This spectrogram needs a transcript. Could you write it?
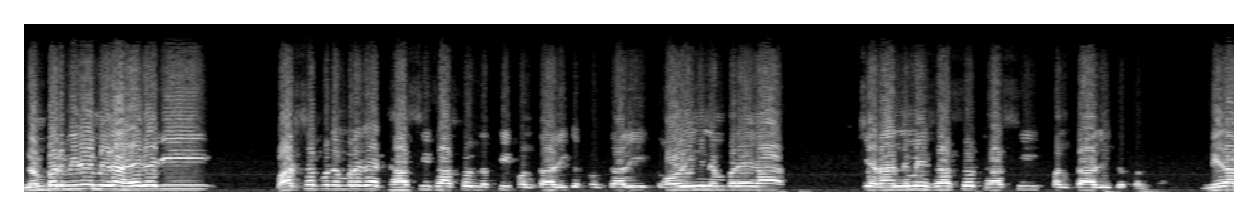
ਨੰਬਰ ਵੀਰੇ ਮੇਰਾ ਹੈਗਾ ਜੀ WhatsApp ਨੰਬਰ ਹੈਗਾ 8879454545 ਕਾਲਿੰਗ ਨੰਬਰ ਹੈਗਾ 9478844545 ਮੇਰਾ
